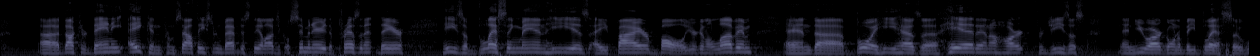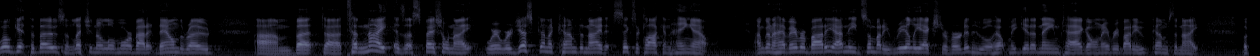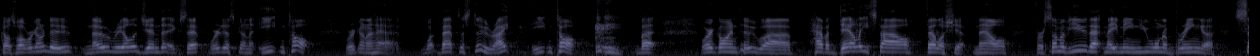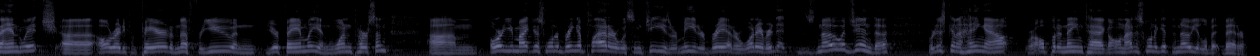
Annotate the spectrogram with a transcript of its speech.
uh, Dr. Danny Akin from Southeastern Baptist Theological Seminary, the president there. He's a blessing, man. He is a fireball. You're going to love him. And uh, boy, he has a head and a heart for Jesus and you are going to be blessed. So we'll get to those and let you know a little more about it down the road. Um, but uh, tonight is a special night where we're just going to come tonight at 6 o'clock and hang out. I'm going to have everybody, I need somebody really extroverted who will help me get a name tag on everybody who comes tonight. Because what we're going to do, no real agenda except we're just going to eat and talk. We're going to have what Baptists do, right? Eat and talk. but we're going to uh, have a deli style fellowship. Now, for some of you, that may mean you want to bring a sandwich uh, already prepared, enough for you and your family and one person. Um, or you might just want to bring a platter with some cheese or meat or bread or whatever. There's no agenda. We're just going to hang out. We're all put a name tag on. I just want to get to know you a little bit better.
